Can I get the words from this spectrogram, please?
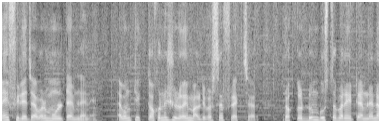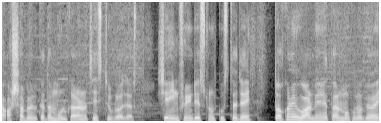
নেয় ফিরে যাওয়ার মূল টাইমলাইনে এবং ঠিক তখনই শুরু হয় মাল্টিভার্সের ফ্র্যাকচার ডক্টর ডুম বুঝতে পারে এই টাইমলাইনে অস্বাভাবিকতার মূল কারণ হচ্ছে স্টিভ রজার্স। সে ইনফিনিটি স্টোন খুঁজতে যায়, তখনই ওয়ার্মিয়ারে তার মুখোমুখি হয়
